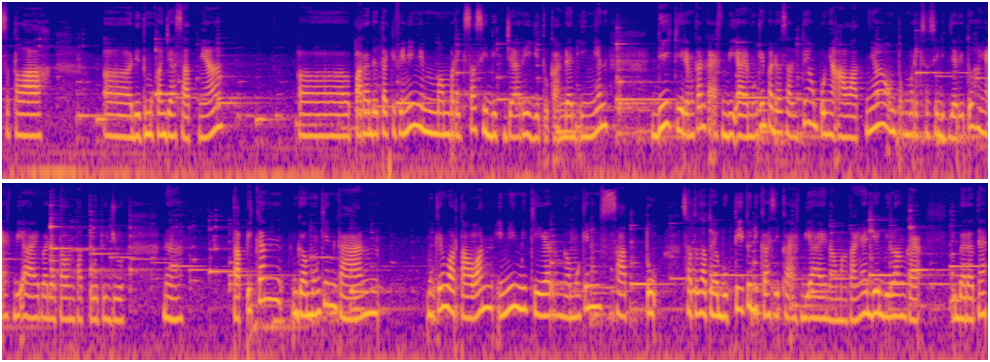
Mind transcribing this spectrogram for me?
setelah uh, ditemukan jasadnya, uh, para detektif ini ingin memeriksa sidik jari gitu kan dan ingin dikirimkan ke FBI. Mungkin pada saat itu yang punya alatnya untuk memeriksa sidik jari itu hanya FBI pada tahun 47. Nah, tapi kan nggak mungkin kan mungkin wartawan ini mikir nggak mungkin satu satu-satunya bukti itu dikasih ke FBI nah makanya dia bilang kayak ibaratnya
